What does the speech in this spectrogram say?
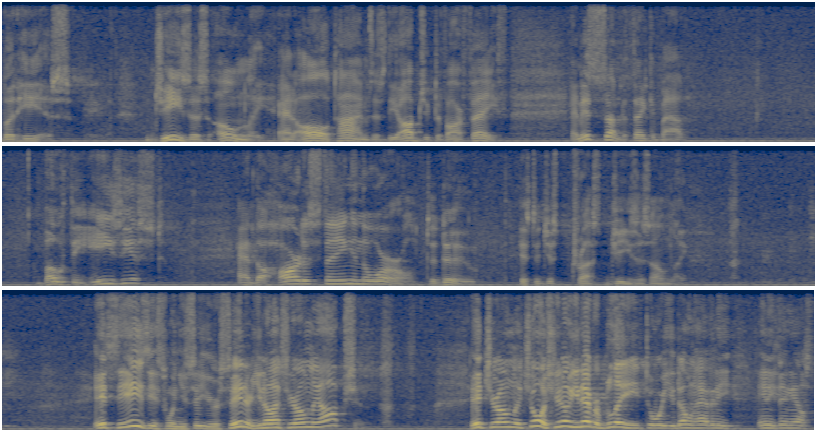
but His. Jesus only at all times is the object of our faith. And this is something to think about. Both the easiest and the hardest thing in the world to do is to just trust Jesus only. It's the easiest when you see you're a sinner. You know, that's your only option. It's your only choice. You know, you never believe to where you don't have any anything else.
